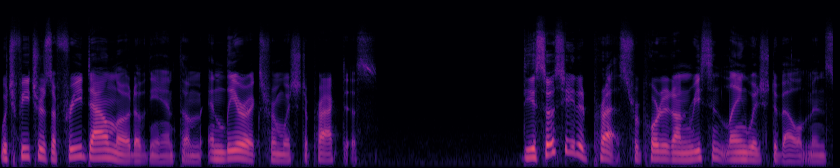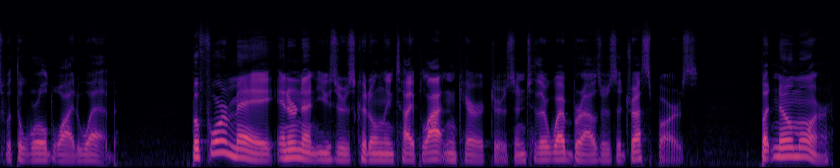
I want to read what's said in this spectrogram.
which features a free download of the anthem and lyrics from which to practice. The Associated Press reported on recent language developments with the World Wide Web. Before May, internet users could only type Latin characters into their web browser's address bars. But no more.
